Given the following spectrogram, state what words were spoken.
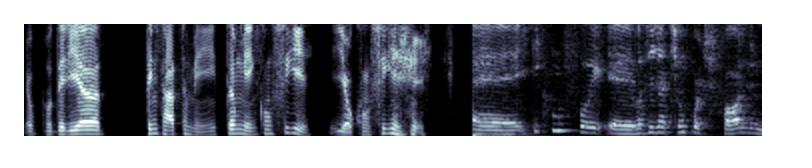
eu poderia tentar também e também conseguir. E eu consegui. É, e como foi? É, você já tinha um portfólio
